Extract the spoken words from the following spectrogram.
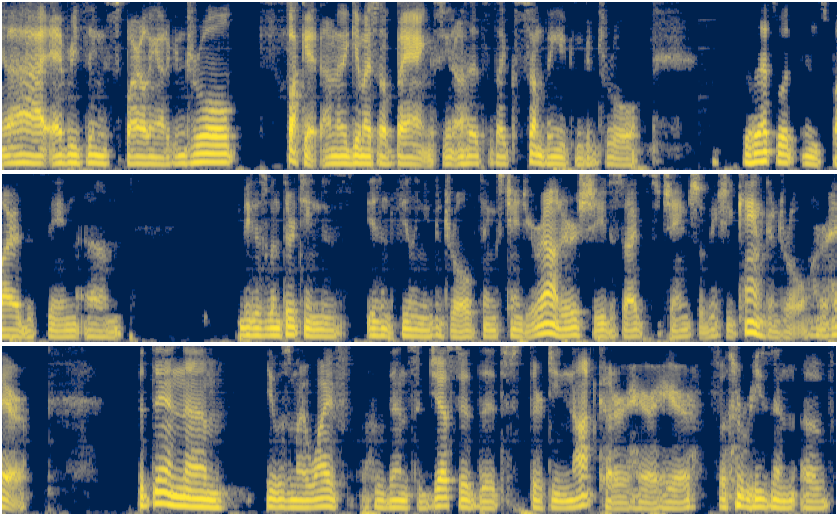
ah, everything's spiraling out of control. Fuck it. I'm going to give myself bangs. You know, that's like something you can control. So that's what inspired this scene. Um, because when 13 is isn't feeling in control of things changing around her, she decides to change something she can control, her hair. But then um, it was my wife who then suggested that 13 not cut her hair here for the reason of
